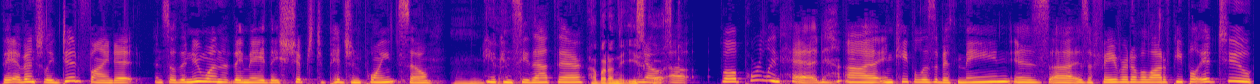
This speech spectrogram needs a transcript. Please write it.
They eventually did find it, and so the new one that they made, they shipped to Pigeon Point. So okay. you can see that there. How about on the East you know, Coast? Uh, well, Portland Head uh, in Cape Elizabeth, Maine, is uh, is a favorite of a lot of people. It too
